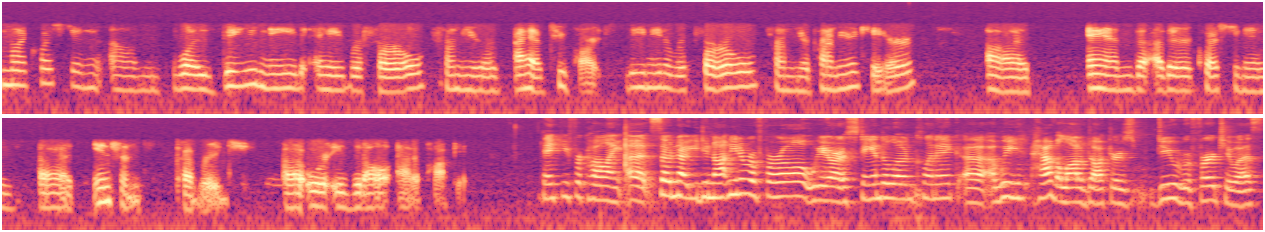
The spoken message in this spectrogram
My question um, was Do you need a referral from your? I have two parts. Do you need a referral from your primary care? Uh, and the other question is uh, insurance coverage, uh, or is it all out of pocket? Thank you for calling. Uh, so no, you do not need a referral. We are a standalone clinic. Uh, we have a lot of doctors do refer to us,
